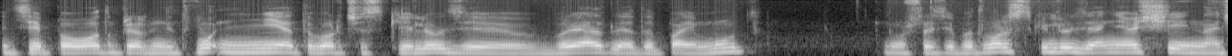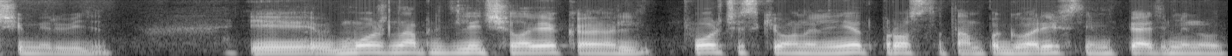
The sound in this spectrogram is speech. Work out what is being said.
И типа вот, например, не, тво- не творческие люди вряд ли это поймут. Потому что, типа, творческие люди, они вообще иначе мир видят. И можно определить человека, творческий он или нет, просто там поговорив с ним пять минут.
